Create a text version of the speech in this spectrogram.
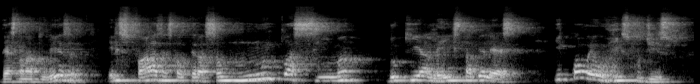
desta natureza, eles fazem essa alteração muito acima do que a lei estabelece. E qual é o risco disso?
